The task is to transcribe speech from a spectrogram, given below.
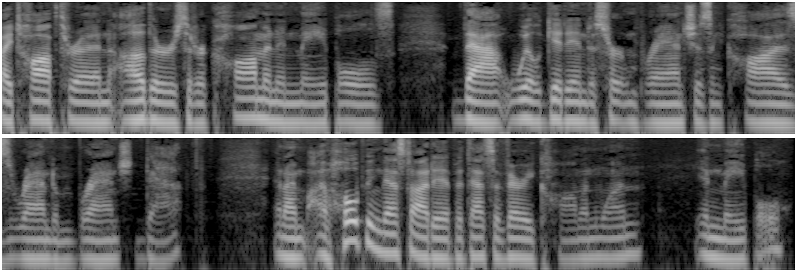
Phytophthora, and others that are common in maples that will get into certain branches and cause random branch death and I'm I'm hoping that's not it, but that's a very common one in maple.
